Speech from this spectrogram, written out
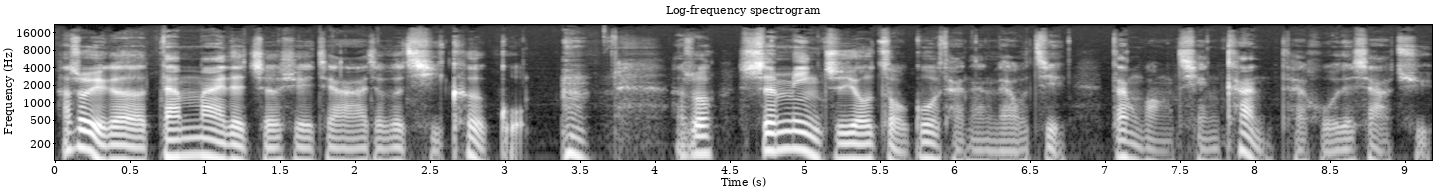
他说有个丹麦的哲学家叫做齐克果，他说生命只有走过才能了解，但往前看才活得下去。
